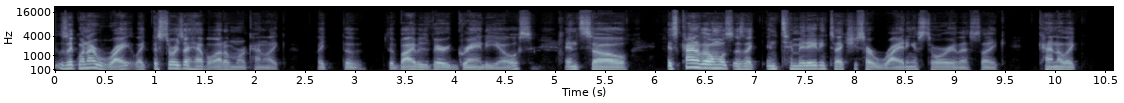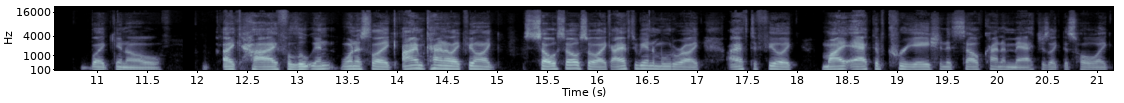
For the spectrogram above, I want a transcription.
it's like when I write, like the stories I have, a lot of them are kind of like, like the the vibe is very grandiose, and so it's kind of almost as like intimidating to actually start writing a story that's like kind of like, like you know, like highfalutin. When it's like I'm kind of like feeling like so so, so like I have to be in a mood where like I have to feel like my act of creation itself kind of matches like this whole like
